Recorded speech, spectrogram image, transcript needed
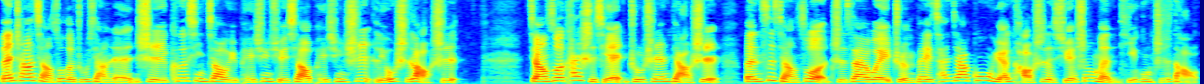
本场讲座的主讲人是科信教育培训学校培训师刘石老师。讲座开始前，主持人表示，本次讲座旨在为准备参加公务员考试的学生们提供指导，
